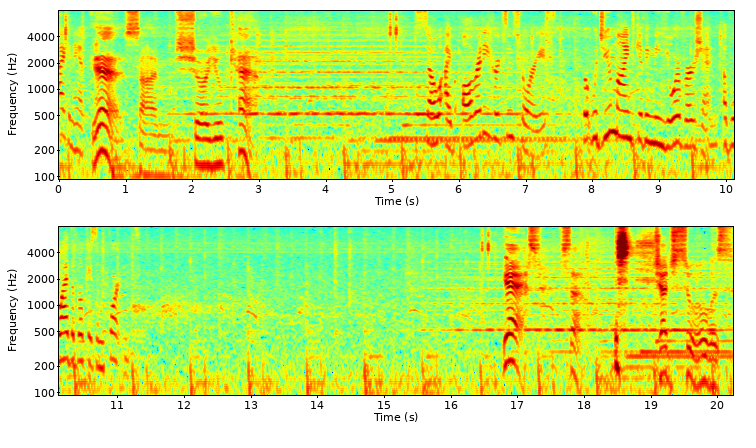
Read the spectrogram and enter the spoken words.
I can handle Yes, I'm sure you can. So I've already heard some stories, but would you mind giving me your version of why the book is important? Yes, so. Judge Sewell was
